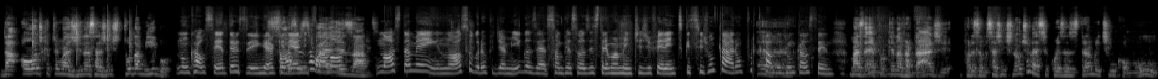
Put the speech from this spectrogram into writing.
Da onde que tu imagina essa gente tudo amigo? num call center, sim. É Só que nem a se gente é- falou. Exato. Nós também, nosso grupo de amigos é- são pessoas extremamente diferentes que se juntaram por causa É. de um call center. Mas é porque, na verdade, por exemplo, se a gente não tivesse coisas extremamente em comum,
